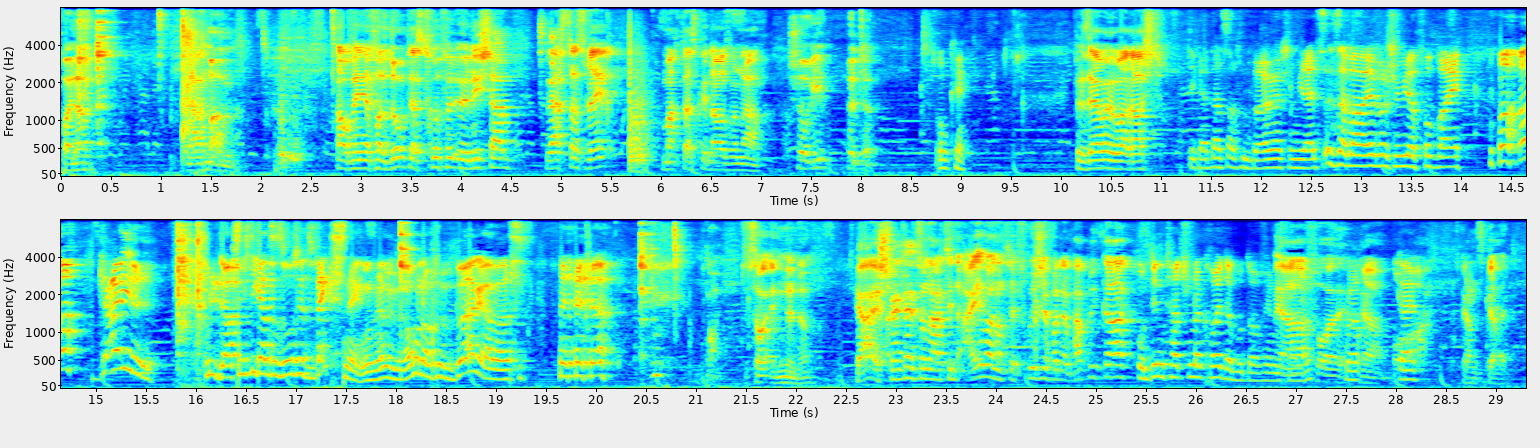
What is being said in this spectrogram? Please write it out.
Freunde, nachmachen. Auch wenn ihr von Duck das Trüffelöl nicht habt, lasst das weg. Macht das genauso nach. Shovi, bitte. Okay. Bin selber überrascht. Digga, das auf dem Burger schon wieder. Es ist aber einfach schon wieder vorbei. Geil! Du darfst nicht die ganze Soße jetzt wegsnacken, ne? Wir brauchen noch für den Burger was. Oh, das ist auch Ende, ne? Ja, es schmeckt halt so nach den Eiweiß, nach der Frische von der Paprika. Und den Touch von der Kräuterbutter auf jeden Fall. Ja, ne? voll. Ja, boah, Geil. ganz geil.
